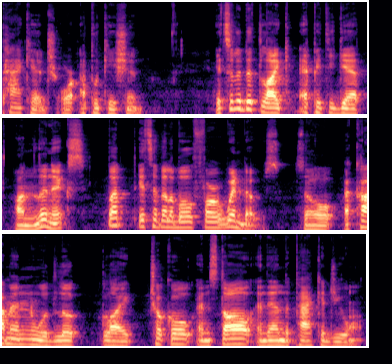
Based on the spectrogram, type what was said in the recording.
package or application. It's a little bit like apt-get on Linux, but it's available for Windows. So a command would look like choco install and then the package you want.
